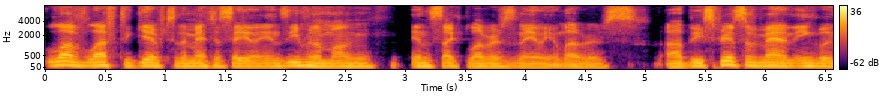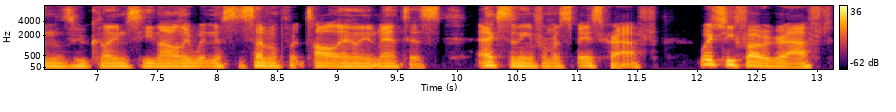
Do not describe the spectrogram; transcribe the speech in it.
love left to give to the mantis aliens, even among insect lovers and alien lovers. Uh, the experience of a man in England who claims he not only witnessed a seven foot tall alien mantis exiting from a spacecraft, which he photographed,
